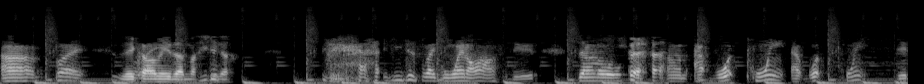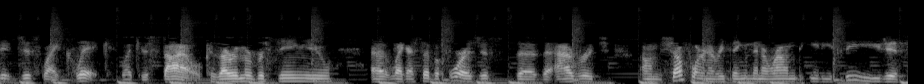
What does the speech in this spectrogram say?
Um, but they call me the You machina. you just like went off, dude. So, um, at what point? At what point did it just like click, like your style? Because I remember seeing you, uh, like I said before, as just the the average um, shuffler and everything, and then around the EDC, you just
